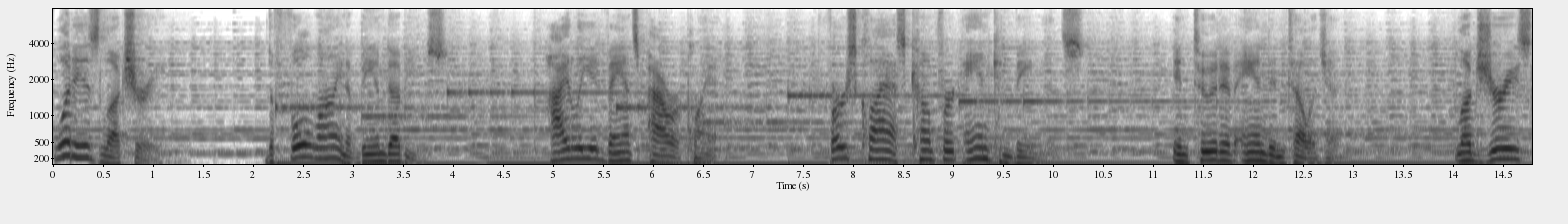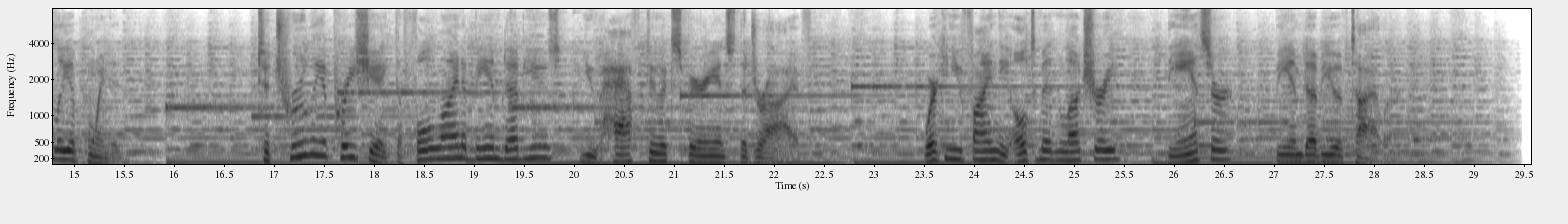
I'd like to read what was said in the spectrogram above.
What is luxury? The full line of BMWs. Highly advanced power plant. First class comfort and convenience. Intuitive and intelligent. Luxuriously appointed. To truly appreciate the full line of BMWs, you have to experience the drive. Where can you find the ultimate in luxury? The answer BMW of Tyler.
